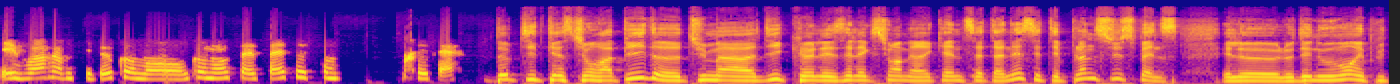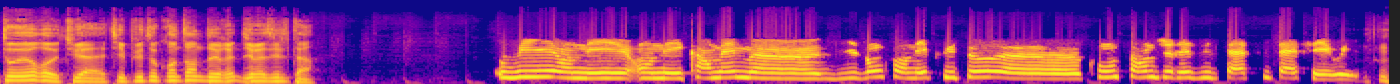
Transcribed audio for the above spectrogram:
et voir un petit peu comment comment ça se passe, préfère. Deux petites questions rapides. Tu m'as dit que les élections américaines cette année, c'était plein de suspense. Et le, le, dénouement est plutôt heureux. Tu, as, tu es plutôt contente de, du résultat? Oui, on est, on est quand même, euh, disons qu'on est plutôt euh, content du résultat, tout à fait, oui.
